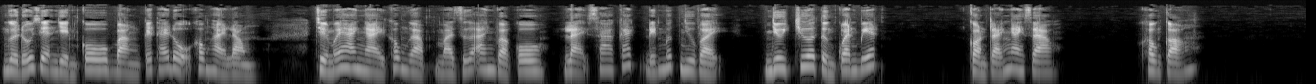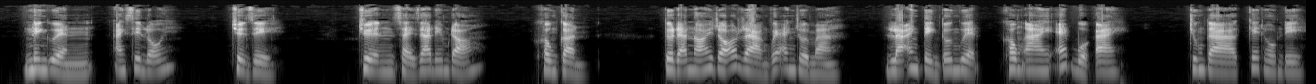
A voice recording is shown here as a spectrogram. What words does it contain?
Người đối diện nhìn cô bằng cái thái độ không hài lòng. Chỉ mới hai ngày không gặp mà giữa anh và cô lại xa cách đến mức như vậy. Như chưa từng quen biết. Còn tránh anh sao? Không có. Ninh Uyển, anh xin lỗi. Chuyện gì? Chuyện xảy ra đêm đó. Không cần. Tôi đã nói rõ ràng với anh rồi mà. Là anh tình tôi nguyện, không ai ép buộc ai. Chúng ta kết hôn đi.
